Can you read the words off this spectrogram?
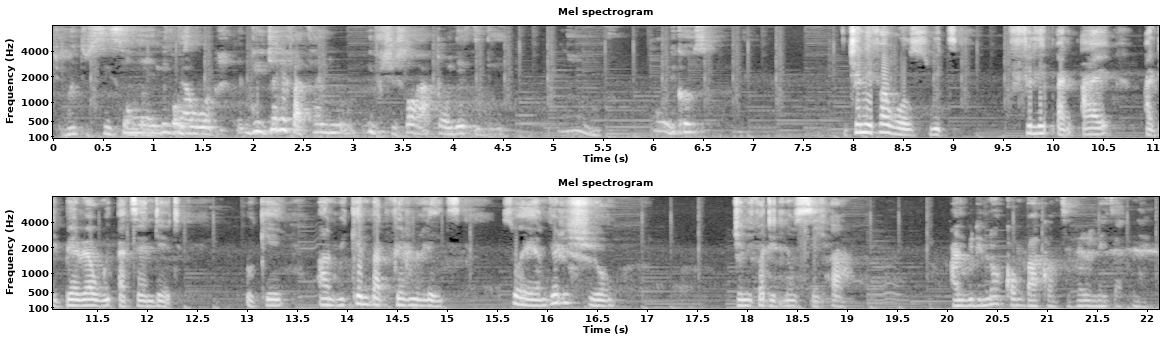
she went to see Yeah, somebody. leave that one. Did Jennifer tell you if she saw her tour yesterday? No, because Jennifer was with Philip and I at the burial we attended, okay, and we came back very late. So I am very sure Jennifer did not see her, and we did not come back until very late at night.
